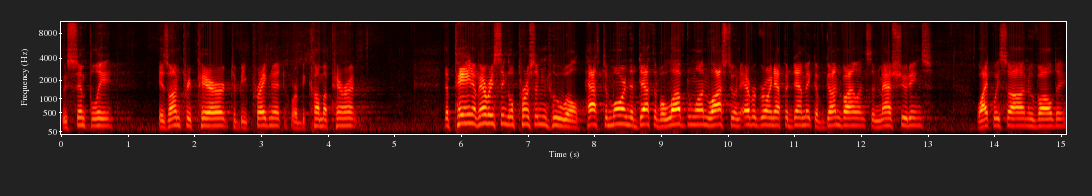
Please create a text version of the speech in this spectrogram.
who simply is unprepared to be pregnant or become a parent. The pain of every single person who will have to mourn the death of a loved one lost to an ever growing epidemic of gun violence and mass shootings, like we saw in Uvalde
